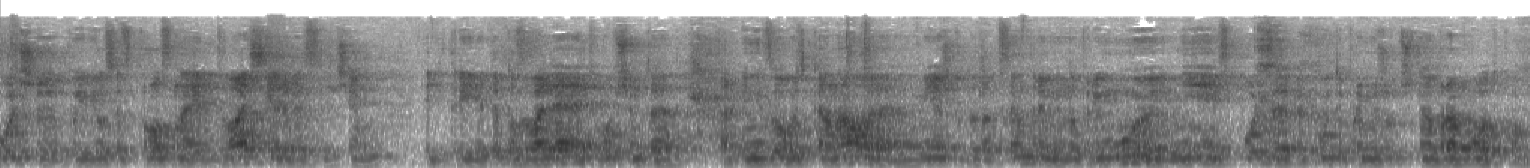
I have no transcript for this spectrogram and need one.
больше появился спрос на L2 сервисы, чем L3. Это позволяет, в общем-то, организовывать каналы между дата-центрами напрямую, не используя какую-то промежуточную обработку.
